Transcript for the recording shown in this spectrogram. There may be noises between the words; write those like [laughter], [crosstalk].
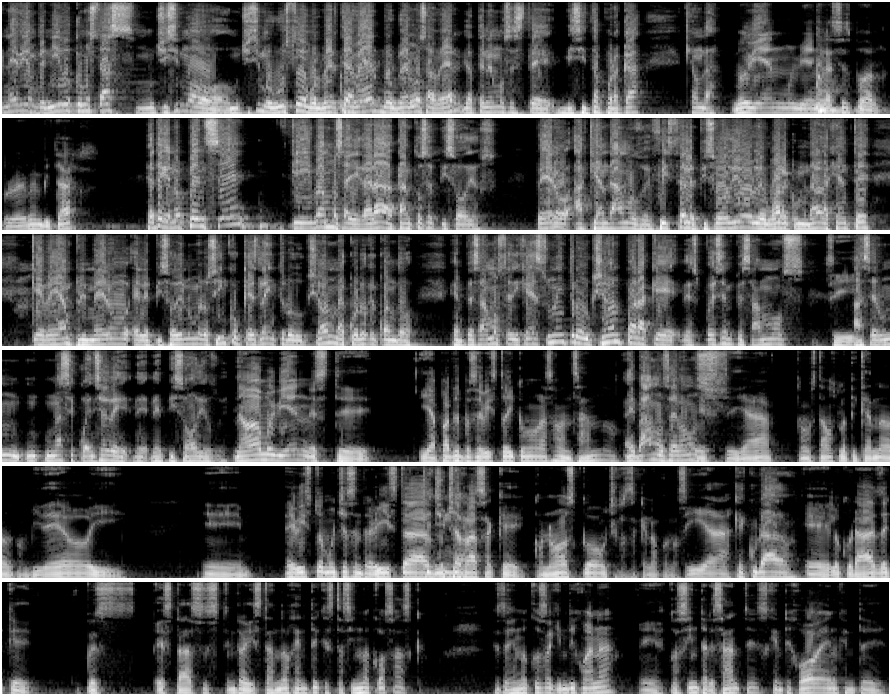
René, bienvenido, ¿cómo estás? Muchísimo, muchísimo gusto de volverte a ver, volverlos a ver. Ya tenemos este visita por acá. ¿Qué onda? Muy bien, muy bien. Gracias por volverme a invitar. Fíjate que no pensé que íbamos a llegar a tantos episodios. Pero aquí andamos, güey. Fuiste el episodio, le voy a recomendar a la gente que vean primero el episodio número 5, que es la introducción. Me acuerdo que cuando empezamos te dije, es una introducción para que después empezamos a hacer una secuencia de, episodios, güey. No, muy bien, este... Y aparte, pues he visto ahí cómo vas avanzando. Ahí vamos, ahí vamos. Este, ya, como estamos platicando con video y... Eh, he visto muchas entrevistas, mucha raza que conozco, mucha raza que no conocía. Qué curado. Eh, lo curado es de que, pues, estás este, entrevistando gente que está haciendo cosas, que está haciendo cosas aquí en Tijuana, eh, cosas interesantes, gente joven, gente...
